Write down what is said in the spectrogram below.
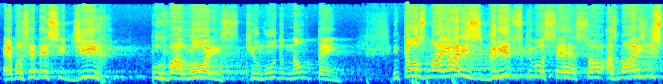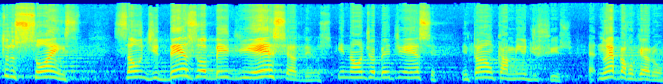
É você decidir por valores que o mundo não tem. Então, os maiores gritos que você resolve, as maiores instruções são de desobediência a Deus e não de obediência. Então, é um caminho difícil. É, não é para qualquer um.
